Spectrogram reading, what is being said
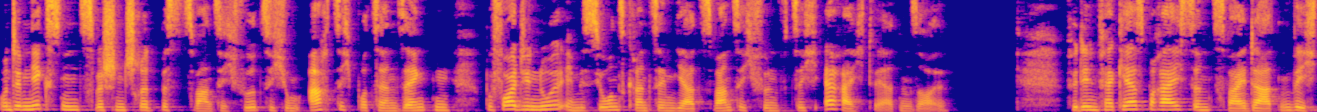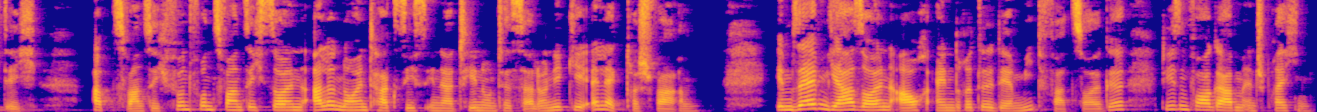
und im nächsten Zwischenschritt bis 2040 um 80 Prozent senken, bevor die Null-Emissionsgrenze im Jahr 2050 erreicht werden soll. Für den Verkehrsbereich sind zwei Daten wichtig. Ab 2025 sollen alle neuen Taxis in Athen und Thessaloniki elektrisch fahren. Im selben Jahr sollen auch ein Drittel der Mietfahrzeuge diesen Vorgaben entsprechen.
